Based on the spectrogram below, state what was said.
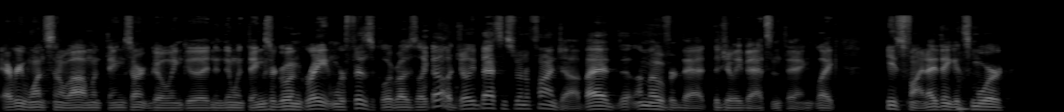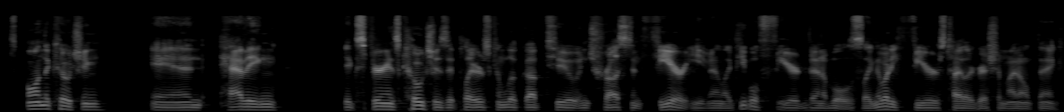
every once in a while when things aren't going good, and then when things are going great and we're physical, everybody's like, "Oh, Joey Batson's doing a fine job." I I'm over that the Joey Batson thing. Like, he's fine. I think it's more on the coaching and having experienced coaches that players can look up to and trust and fear. Even like people feared Venables. Like nobody fears Tyler Grisham. I don't think.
